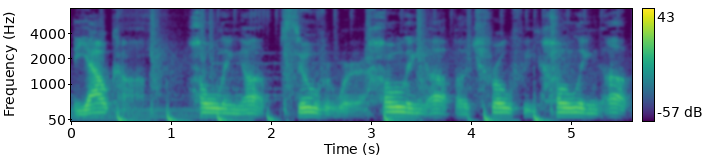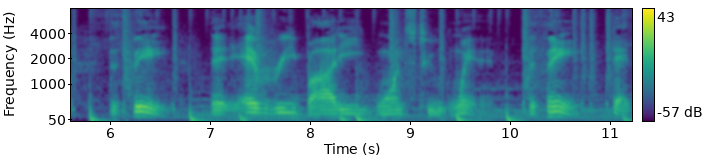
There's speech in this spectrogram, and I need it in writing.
the outcome, holding up silverware, holding up a trophy, holding up the thing that everybody wants to win, the thing that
